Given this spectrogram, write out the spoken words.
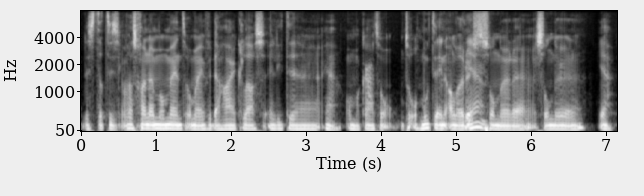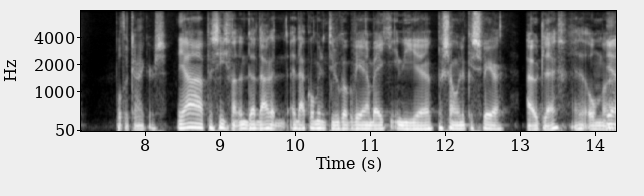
Dus dat is, was gewoon een moment om even de high class elite, ja, om elkaar te, te ontmoeten in alle rust, Ja. zonder, zonder ja, pottenkijkers. Ja, precies. Want daar, daar, daar kom je natuurlijk ook weer een beetje in die eh, persoonlijke sfeer uitleg. hè, om eh,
